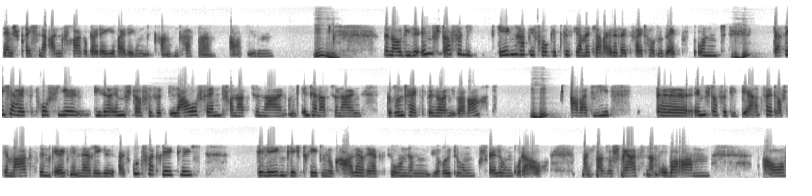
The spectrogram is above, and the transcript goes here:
eine entsprechende Anfrage bei der jeweiligen Krankenkasse ausüben. Mhm. Genau, diese Impfstoffe, die gegen HPV gibt es ja mittlerweile seit 2006 und mhm. Das Sicherheitsprofil dieser Impfstoffe wird laufend von nationalen und internationalen Gesundheitsbehörden überwacht. Mhm. Aber die äh, Impfstoffe, die derzeit auf dem Markt sind, gelten in der Regel als gut verträglich. Gelegentlich treten lokale Reaktionen wie Rötung, Schwellung oder auch manchmal so Schmerzen am Oberarm auf.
